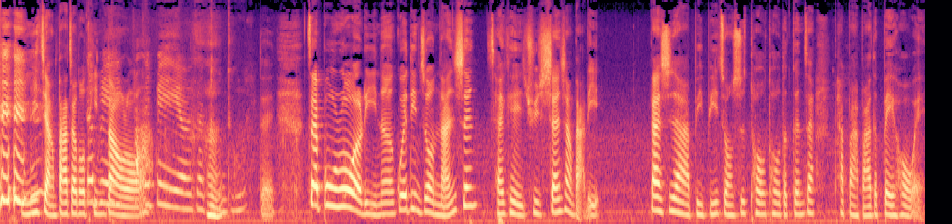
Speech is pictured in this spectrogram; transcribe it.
你讲，大家都听到这了。边也有个图图，对，在部落里呢，规定只有男生才可以去山上打猎。但是啊，比比总是偷偷的跟在他爸爸的背后，诶，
